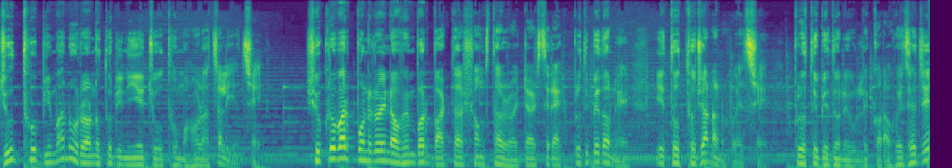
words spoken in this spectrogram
যুদ্ধ, বিমান ও রণতরী নিয়ে যৌথ মহড়া চালিয়েছে। শুক্রবার পনেরোই নভেম্বর বার্তা সংস্থা রয়টার্সের এক প্রতিবেদনে এ তথ্য জানানো হয়েছে। প্রতিবেদনে উল্লেখ করা হয়েছে যে,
